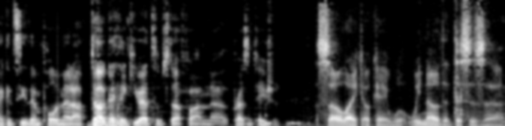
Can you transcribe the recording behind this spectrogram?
I could see them pulling that off. Doug, I think you had some stuff on uh, the presentation. So, like, okay, well, we know that this is a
